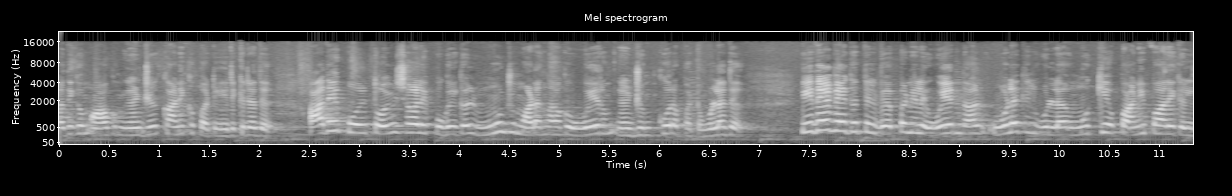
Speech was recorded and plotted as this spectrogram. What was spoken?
அதிகம் ஆகும் என்று கணிக்கப்பட்டு இருக்கிறது அதேபோல் தொழிற்சாலை புகைகள் மூன்று மடங்காக உயரும் என்றும் கூறப்பட்டுள்ளது. இதே வேகத்தில் வெப்பநிலை உயர்ந்தால் உலகில் உள்ள முக்கிய பனிப்பாறைகள்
